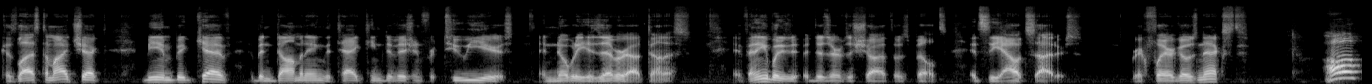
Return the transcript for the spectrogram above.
Because last time I checked, me and Big Kev have been dominating the tag team division for two years, and nobody has ever outdone us. If anybody deserves a shot at those belts, it's the outsiders. Ric Flair goes next. Huh?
